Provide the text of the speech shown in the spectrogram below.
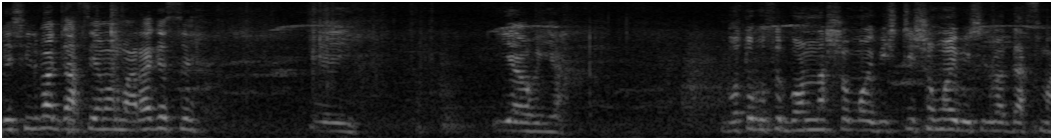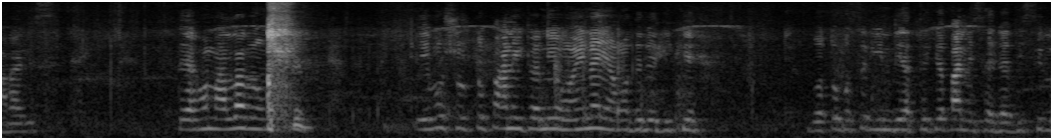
বেশিরভাগ গাছই আমার মারা গেছে এই ইয়া হইয়া। গত বছর বন্যার সময়, বৃষ্টির সময় বেশিরভাগ গাছ মারা গেছে। এখন আল্লাহ রহমতে এবছর তো পানি টানি হয় নাই আমাদের এদিকে। গত বছর ইন্ডিয়া থেকে পানি ছাইড়া দিছিল।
